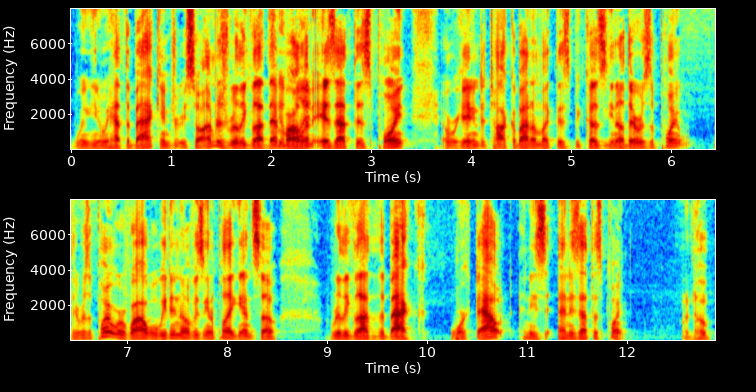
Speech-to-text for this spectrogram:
when you know we had the back injury. So I'm just really glad that Good Marlon point. is at this point and we're getting to talk about him like this because you know there was a point there was a point where wow well, we didn't know if he was going to play again. So really glad that the back worked out and he's and he's at this point. Would hope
